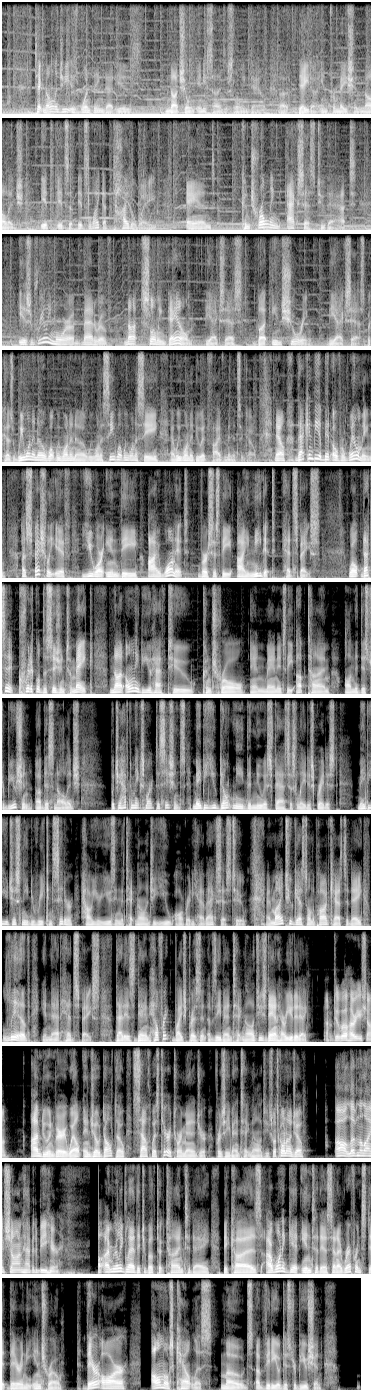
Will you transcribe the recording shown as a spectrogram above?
Technology is one thing that is not showing any signs of slowing down. Uh, data, information, knowledge, it, it's, it's like a tidal wave, and controlling access to that is really more a matter of not slowing down the access, but ensuring the access because we want to know what we want to know, we want to see what we want to see, and we want to do it five minutes ago. Now, that can be a bit overwhelming, especially if you are in the I want it versus the I need it headspace. Well, that's a critical decision to make. Not only do you have to control and manage the uptime on the distribution of this knowledge, but you have to make smart decisions. Maybe you don't need the newest, fastest, latest, greatest. Maybe you just need to reconsider how you're using the technology you already have access to. And my two guests on the podcast today live in that headspace. That is Dan Helfrich, Vice President of Z Band Technologies. Dan, how are you today? I'm doing well. How are you, Sean? I'm doing very well. And Joe Dalto, Southwest Territory Manager for Z Band Technologies. What's going on, Joe? Oh, living the life, Sean. Happy to be here. I'm really glad that you both took time today because I want to get into this, and I referenced it there in the intro. There are almost countless modes of video distribution.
